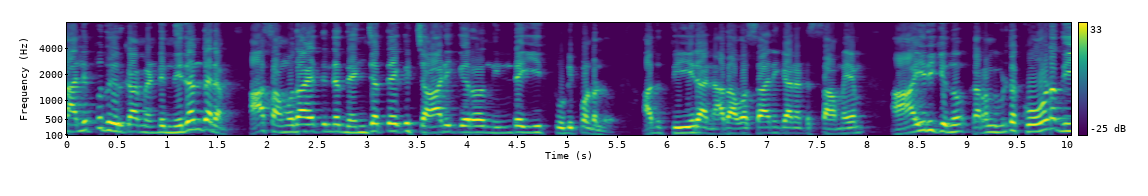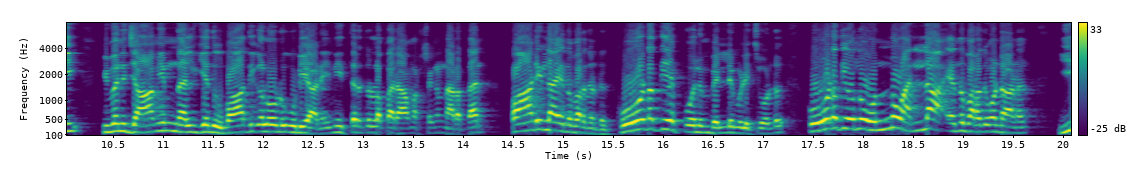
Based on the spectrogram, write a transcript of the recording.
കലിപ്പ് തീർക്കാൻ വേണ്ടി നിരന്തരം ആ സമുദായത്തിന്റെ നെഞ്ചത്തേക്ക് ചാടി കയറുന്ന നിന്റെ ഈ തുടിപ്പുണ്ടല്ലോ. അത് തീരാൻ അത് അവസാനിക്കാനായിട്ട് സമയം ആയിരിക്കുന്നു. കാരണം ഇവിടുത്തെ കോടതി ഇവന് ജാമ്യം നൽകിയത് ഉപാധികളോടുകൂടിയാണ്. ഇനി ഇത്തരത്തിലുള്ള പരാമർശങ്ങൾ നടത്താൻ പാടില്ല എന്ന് പറഞ്ഞിട്ട് കോടതിയെ പോലും വെല്ലുവിളിച്ചുകൊണ്ട് കോടതി ഒന്നും ഒന്നും അല്ല എന്ന് പറഞ്ഞുകൊണ്ടാണ് ഈ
